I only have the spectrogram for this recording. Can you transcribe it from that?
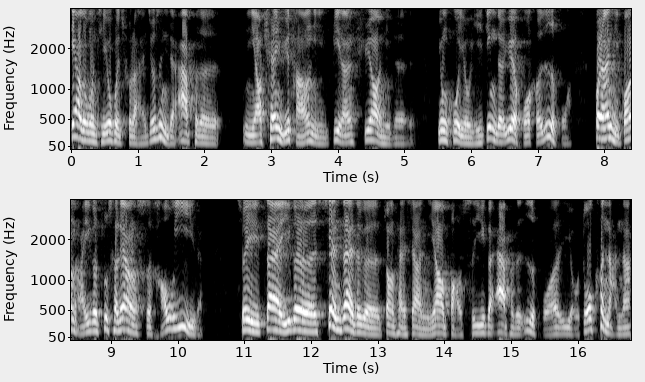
第二个问题又会出来，就是你的 app 的你要圈鱼塘，你必然需要你的用户有一定的月活和日活，不然你光拿一个注册量是毫无意义的。所以在一个现在这个状态下，你要保持一个 app 的日活有多困难呢？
